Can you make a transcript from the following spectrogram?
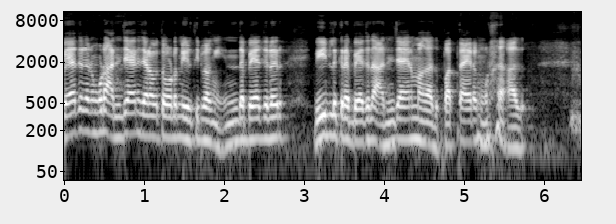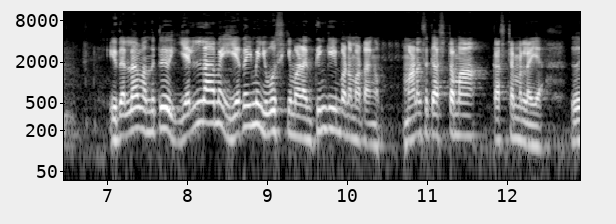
பேச்சலரும் கூட அஞ்சாயிரம் செலவத்தோட நிறுத்திடுவாங்க. இந்த பேச்சலர் வீட்டில் இருக்கிற பேச்சலர் அஞ்சாயிரம் ஆகாது. பத்தாயிரம் கூட ஆகுது. இதெல்லாம் வந்துட்டு எல்லாமே எதையுமே யோசிக்க மாட்டாங்க. திங்கிங் பண்ண மாட்டாங்க. மனசு கஷ்டமா? கஷ்டம் இல்லையா? இது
